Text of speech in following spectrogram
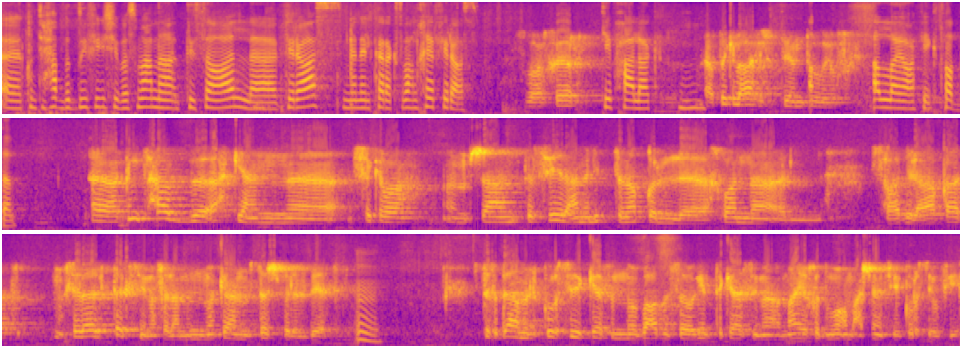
آه كنت حابة تضيفي شيء بس معنا اتصال آه فراس من الكرك. صباح الخير فراس. صباح الخير. كيف حالك؟ يعطيك العافية ستي انت وضيوفك الله يعافيك. تفضل. كنت حاب أحكي عن آه فكرة مشان تسهيل عملية تنقل آه، أخواننا ال- اصحاب الاعاقات من خلال التاكسي مثلا من مكان المستشفى للبيت. امم استخدام الكرسي كيف إنه بعض السواقين التكاسي ما, ما يخدموهم عشان في كرسي وفي.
